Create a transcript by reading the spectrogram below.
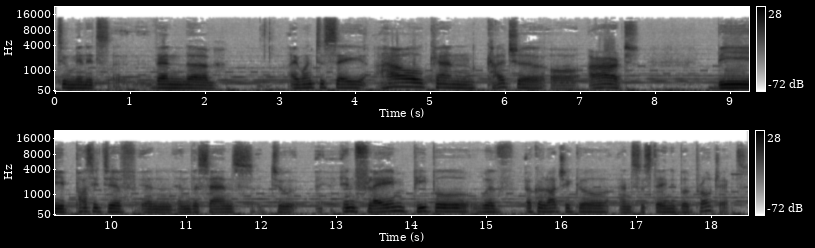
two minutes. Uh, then uh, I want to say, how can culture or art be positive in in the sense to inflame people with ecological and sustainable projects?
